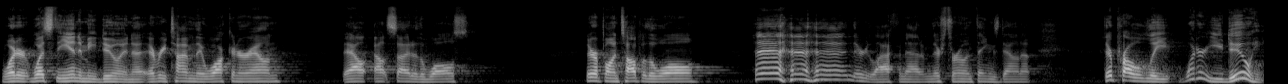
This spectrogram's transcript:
what are, what's the enemy doing? Uh, every time they're walking around the out, outside of the walls, they're up on top of the wall. they're laughing at them. They're throwing things down. Up. They're probably, what are you doing?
